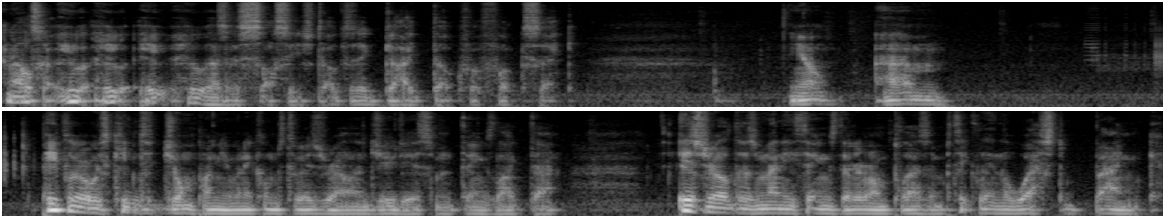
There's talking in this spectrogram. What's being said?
And also, who, who, who, who has a sausage dog as a guide dog, for fuck's sake? You know, um, people are always keen to jump on you when it comes to Israel and Judaism and things like that. Israel does many things that are unpleasant, particularly in the West Bank.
